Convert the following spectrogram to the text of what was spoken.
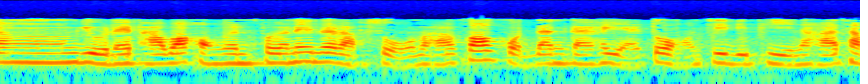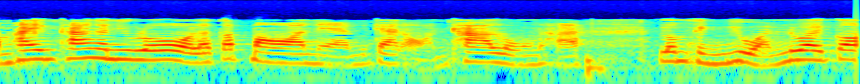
ยังอยู่ในภาวะของเงินเฟ้อในระดับสูงนะคะ ก็กดดันการขยายตัวของ GDP นะคะทำให้ค่าเงินยูโร แล้วก็ปอนเนี่ยมีการอ่อนค่าลงนะคะ รวมถึงหยวนด้วยก็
